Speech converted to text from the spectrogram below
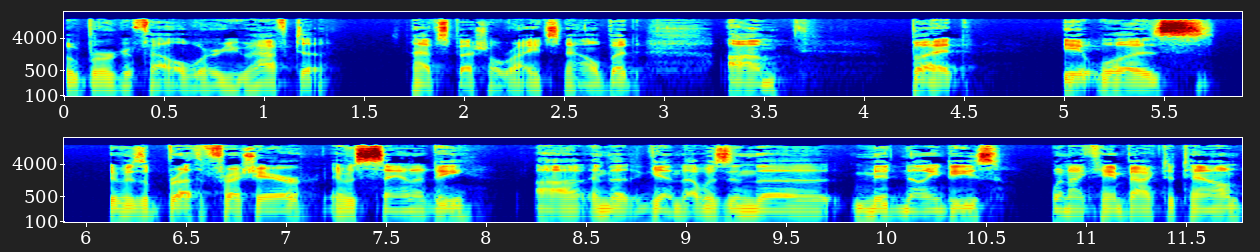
Obergefell, where you have to have special rights now. But, um, but it was it was a breath of fresh air. It was sanity, uh, and that, again, that was in the mid '90s when I came back to town,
